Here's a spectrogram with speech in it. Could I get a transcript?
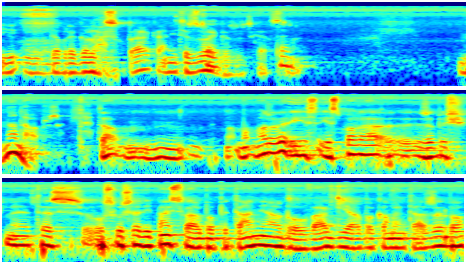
i, i dobrego losu, tak? ani też złego, rzecz jasna. tak. No dobrze. To mm, mo- może jest, jest pora, żebyśmy też usłyszeli Państwa albo pytania, albo uwagi, albo komentarze, bo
